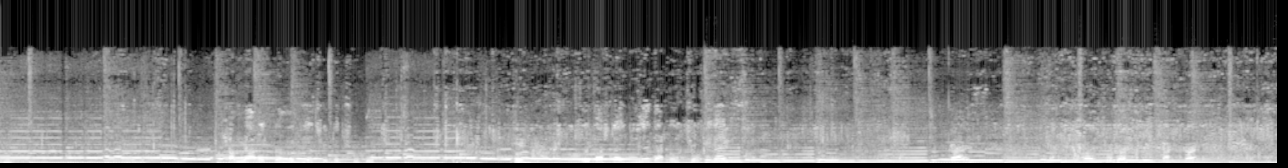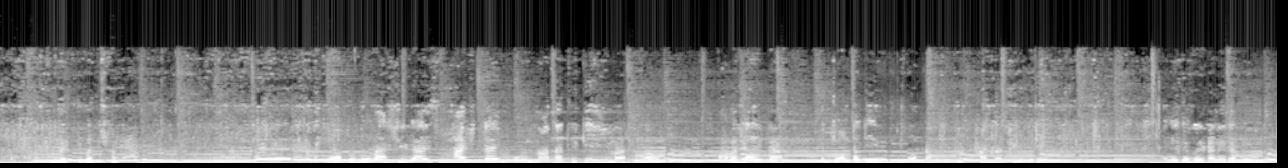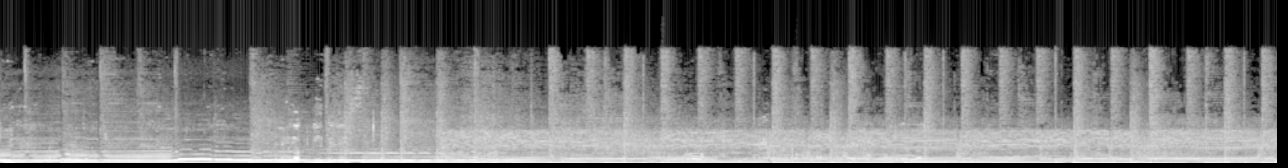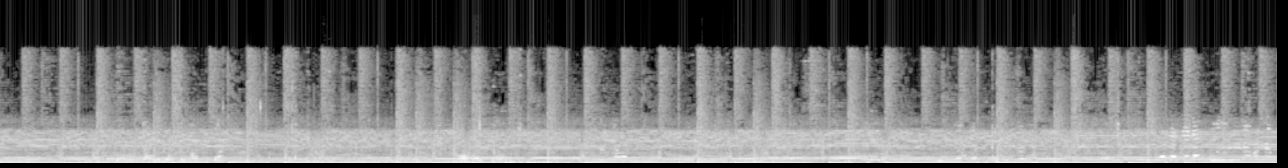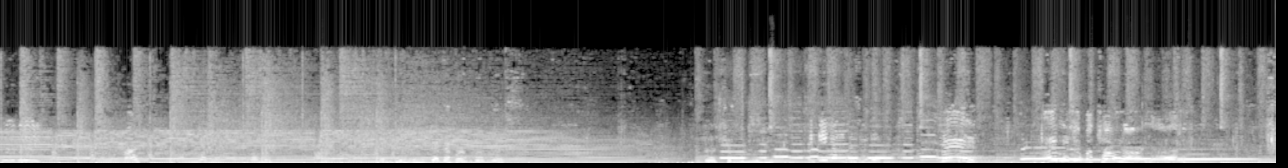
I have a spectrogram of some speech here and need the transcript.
সামনে আরেকটা নদী আছে, এটা ছোট। ওই পাশটায় গিয়ে দেখা হচ্ছে ওকে গাইস সবাই চলে আসছে এই পাশটায়। দেখতে পাচ্ছ? কত দূর আসছি গাইস ফার্স্ট টাইম ওই মাথা থেকে এই মাথা। ভাবা যায় এটা? জলটা কি, জলটা প্রচুর ঠান্ডা ছিল আরে দেখো, এখানে দেখো, এগুলো কি? এগুলো লাকড়ি হয়ে গেছে?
